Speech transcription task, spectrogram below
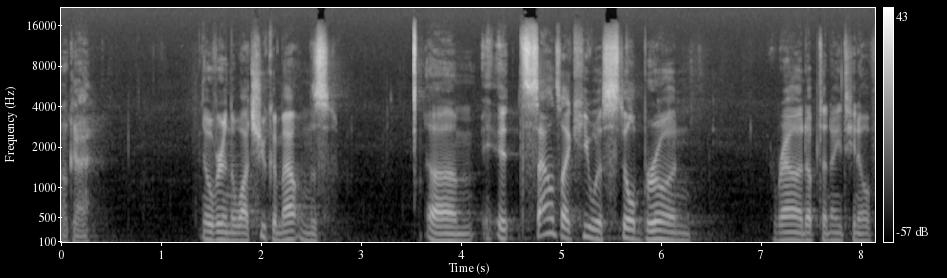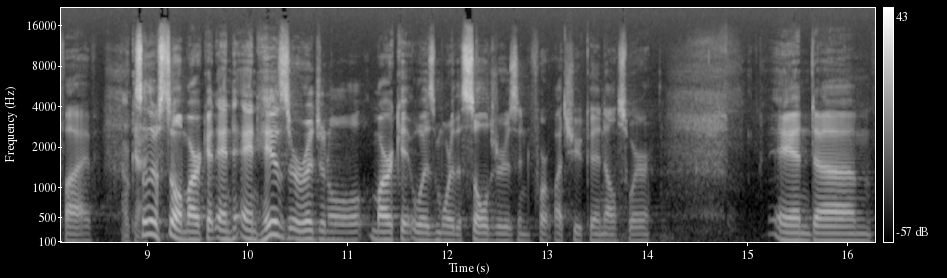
Okay. Over in the Huachuca Mountains. Um, it sounds like he was still brewing around up to 1905. Okay. So there's still a market, and, and his original market was more the soldiers in Fort Huachuca and elsewhere. and um,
